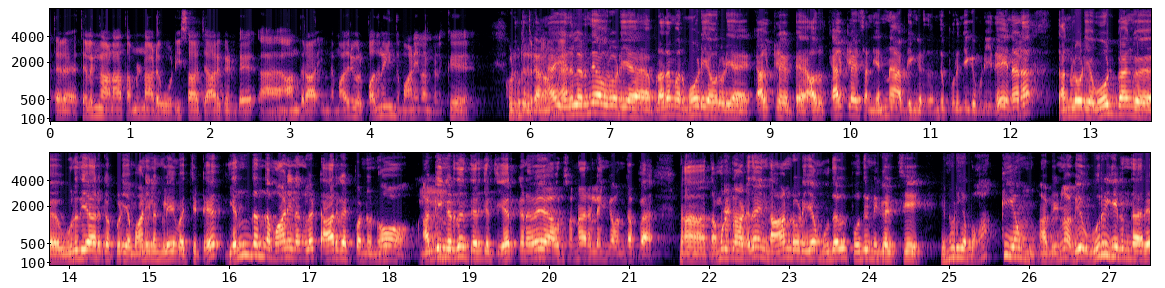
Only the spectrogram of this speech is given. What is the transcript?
தெல- தெலுங்கானா தமிழ்நாடு ஒடிசா ஜார்க்கண்ட் ஆந்திரா இந்த மாதிரி ஒரு பதினைந்து மாநிலங்களுக்கு கொடுத்துருக்காங்க. இதுல இருந்தே அவருடைய பிரதமர் மோடி அவருடைய கால்குலேட் அவர் கால்குலேஷன் என்ன அப்படிங்கிறது வந்து புரிஞ்சிக்க முடியுது. என்னன்னா தங்களுடைய ஓட் பேங்க் உறுதியா இருக்கக்கூடிய மாநிலங்களையும் வச்சுட்டு எந்தெந்த மாநிலங்களை டார்கெட் பண்ணணும் அப்படிங்கிறதும் தெரிஞ்சிருச்சு. ஏற்கனவே அவர் சொன்னார் இல்லை இங்க வந்தப்ப நான் தமிழ்நாடு தான் இந்த ஆண்டோடைய முதல் பொது நிகழ்ச்சி. என்னுடைய பாக்கியம் அப்படின்னு அப்படியே உருகி இருந்தாரு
